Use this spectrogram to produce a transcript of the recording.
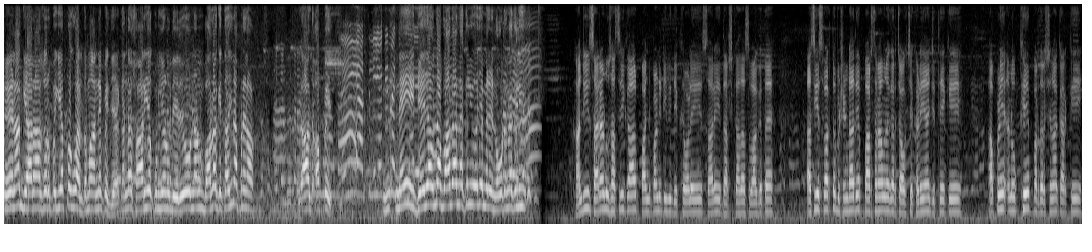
ਇਹ ਨਾ 1100 ਰੁਪਈਆ ਭਗਵੰਤ ਮਾਨ ਨੇ ਭੇਜਿਆ। ਕਹਿੰਦਾ ਸਾਰੀਆਂ ਕੁੜੀਆਂ ਨੂੰ ਦੇ ਦਿਓ ਉਹਨਾਂ ਨੂੰ ਵਾਅਦਾ ਕੀਤਾ ਸੀ ਨਾ ਆਪਣੇ ਨਾਲ। ਆ- ਆਪੇ। ਨਹੀਂ ਅਸਲੀ ਹੈ ਕਿ ਨ- ਨਹੀਂ ਜੇ ਜਾ ਹੁੰਦਾ ਵਾਅਦਾ ਨਕਲੀ ਹੋ ਜੇ ਮੇਰੇ ਨੋਟ ਨਕਲੀ। ਹਾਂਜੀ ਸਾਰਿਆਂ ਨੂੰ ਸਤਿ ਸ੍ਰੀ ਅਕਾਲ। ਪੰਜ ਪਾਣੀ ਟੀਵੀ ਦੇਖਣ ਵਾਲੇ ਸਾਰੇ ਦਰਸ਼ਕਾਂ ਦਾ ਸਵਾਗਤ ਹੈ। ਅਸੀਂ ਇਸ ਵਕਤ ਬਠਿੰਡਾ ਦੇ ਪਰਸਰਾਮ ਨਗਰ ਚੌਕ 'ਚ ਖੜੇ ਹਾਂ ਜਿੱਥੇ ਕਿ ਆਪਣੇ ਅਨੋਖੇ ਪ੍ਰਦਰਸ਼ਨਾਂ ਕਰਕੇ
